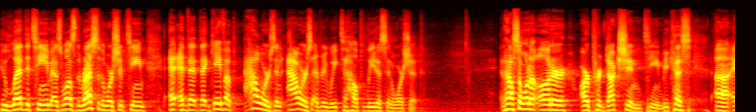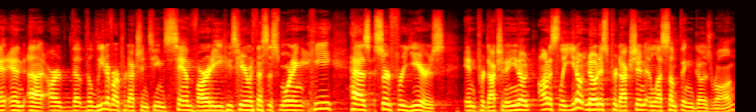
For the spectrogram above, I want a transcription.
who led the team, as well as the rest of the worship team, and, that, that gave up hours and hours every week to help lead us in worship. And I also want to honor our production team because, uh, and, uh, our, the, the lead of our production team, Sam Vardy, who's here with us this morning, he has served for years in production. And you know, honestly, you don't notice production unless something goes wrong.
